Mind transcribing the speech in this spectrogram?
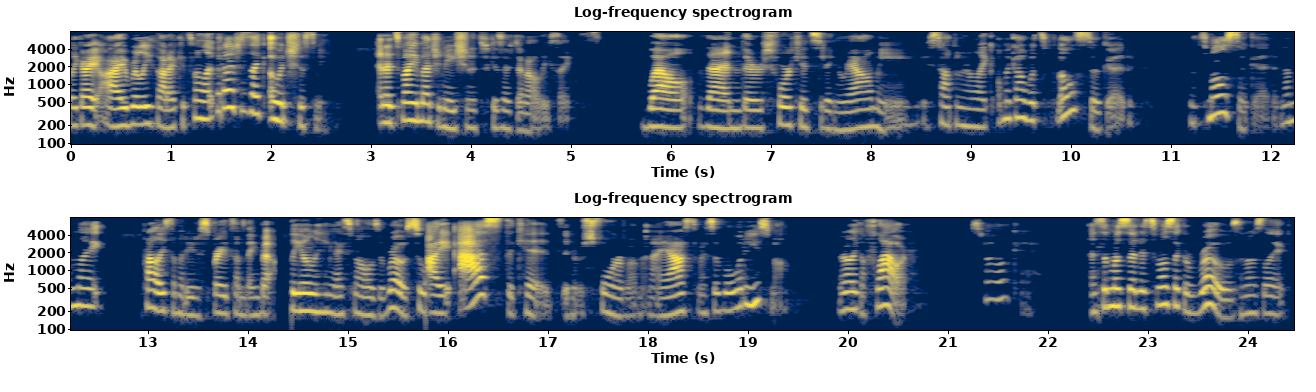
Like I, I really thought I could smell it, but I was just like, oh, it's just me. And it's my imagination, it's because I've done all these things. Well, then there's four kids sitting around me. They stop and they're like, oh my god, what smells so good? What smells so good? And I'm like, probably somebody just sprayed something, but the only thing I smell is a rose. So I asked the kids, and it was four of them, and I asked them, I said, Well, what do you smell? They're like a flower. So oh, okay. And someone said it smells like a rose, and I was like,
